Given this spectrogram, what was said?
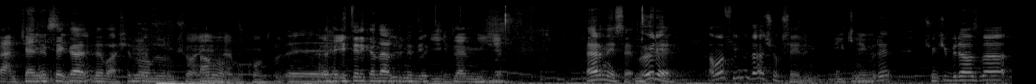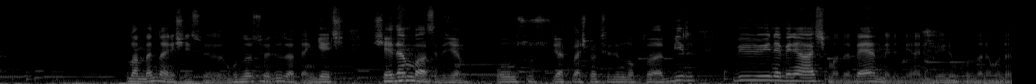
Ben kendimi şeysi tekrar etmeye başladım alıyorum şu an Tamam. elimden bu kontrolü. Ee, Yeteri kadar dur dinledik bakayım. yüklenmeyeceğim. Her neyse öyle. Ama filmi daha çok sevdim ilkine göre. Çünkü biraz daha Ulan ben de aynı şeyi söylüyorum. Bunları söyledim zaten. Geç. Şeyden bahsedeceğim. Olumsuz yaklaşmak istediğim noktalar. Bir, büyü yine beni açmadı. Beğenmedim yani büyünün kullanımını.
